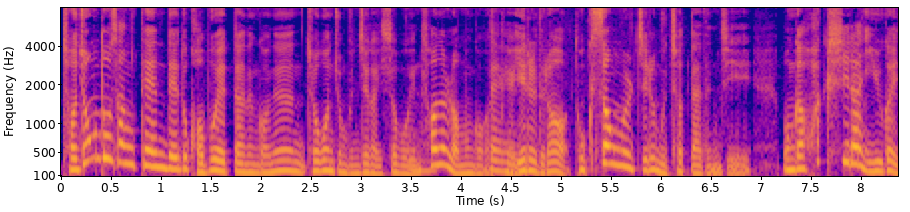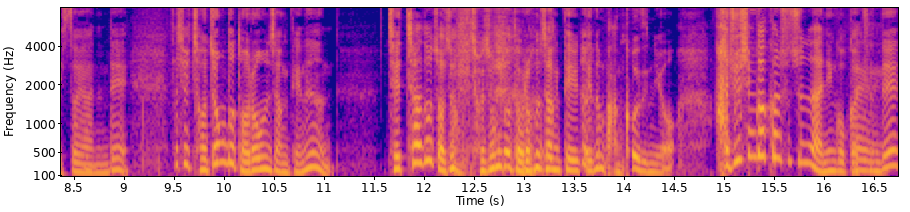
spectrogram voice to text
저 정도 상태인데도 거부했다는 거는 저건 좀 문제가 있어 보임. 음. 선을 넘은 것 같아요. 네. 예를 들어 독성 물질을 묻혔다든지 뭔가 확실한 이유가 있어야 하는데 사실 저 정도 더러운 상태는 제 차도 저, 정, 저 정도 더러운 상태일 때는 많거든요. 아주 심각한 수준은 아닌 것 같은데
